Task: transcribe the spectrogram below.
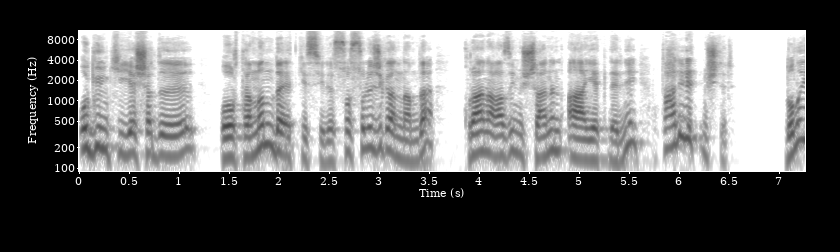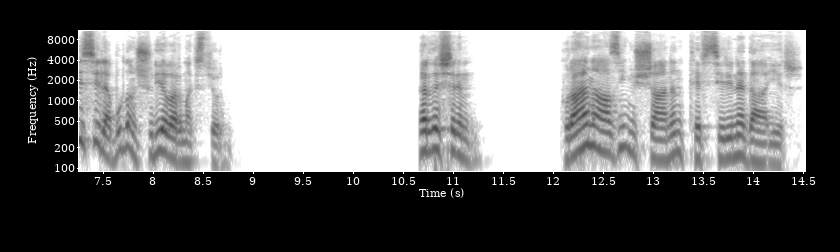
o günkü yaşadığı ortamın da etkisiyle sosyolojik anlamda Kur'an-ı Azimüşşan'ın ayetlerini tahlil etmiştir. Dolayısıyla buradan şuraya varmak istiyorum. Kardeşlerim, Kur'an-ı Azimüşşan'ın tefsirine dair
